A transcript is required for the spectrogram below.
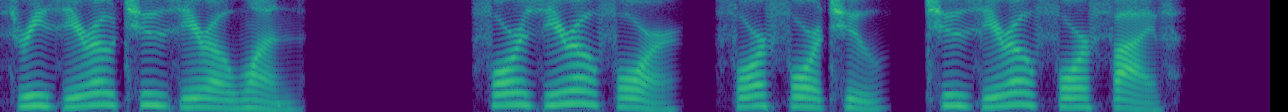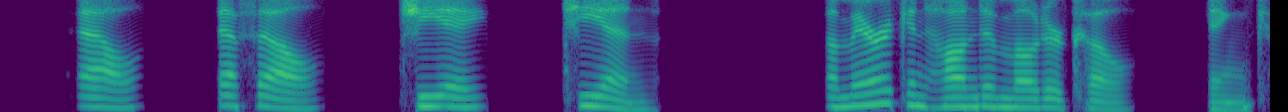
30201 404 442 2045 AL, FL, GA, TN. American Honda Motor Co., Inc.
